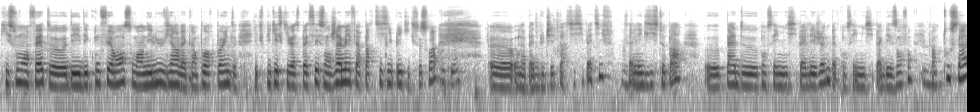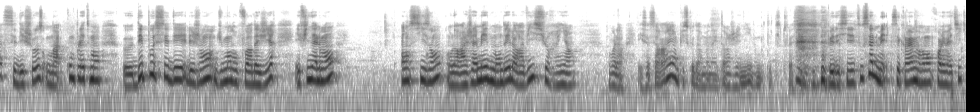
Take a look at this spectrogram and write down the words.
qui sont en fait euh, des, conférences où un élu vient avec un PowerPoint expliquer ce qui va se passer sans jamais faire participer qui que ce soit. Euh, on n'a pas de budget participatif, ça n'existe pas. pas de conseil municipal des jeunes, pas de conseil municipal des enfants. Mhm. Enfin, tout ça, c'est des choses. On a complètement dépossédé les gens du moindre pouvoir d'agir. Et finalement, en six ans, on leur a jamais demandé leur avis sur rien. Voilà. Et ça sert à rien puisque Darmanin est un génie, donc de toute façon, il peut décider tout seul, mais c'est quand même vraiment problématique.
